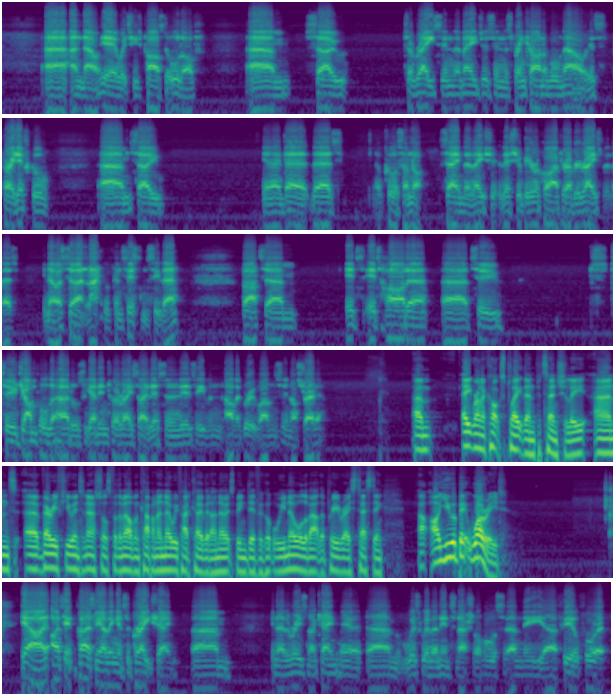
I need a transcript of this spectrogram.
uh, and now here, which he's passed all of. Um, so to race in the majors in the spring carnival now is very difficult. Um, so you know, there, there's, of course, I'm not saying that they should, this should be required for every race, but there's, you know, a certain lack of consistency there. But um, it's it's harder uh, to to jump all the hurdles to get into a race like this than it is even other Group Ones in Australia. Um, eight runner Cox Plate then potentially, and uh, very few internationals for the Melbourne Cup. And I know we've had COVID. I know it's been difficult, but we know all about the pre-race testing. Uh, are you a bit worried? Yeah, I, I, think personally, I think it's a great shame. Um, you know, the reason I came here um, was with an international horse, and the uh, feel for it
